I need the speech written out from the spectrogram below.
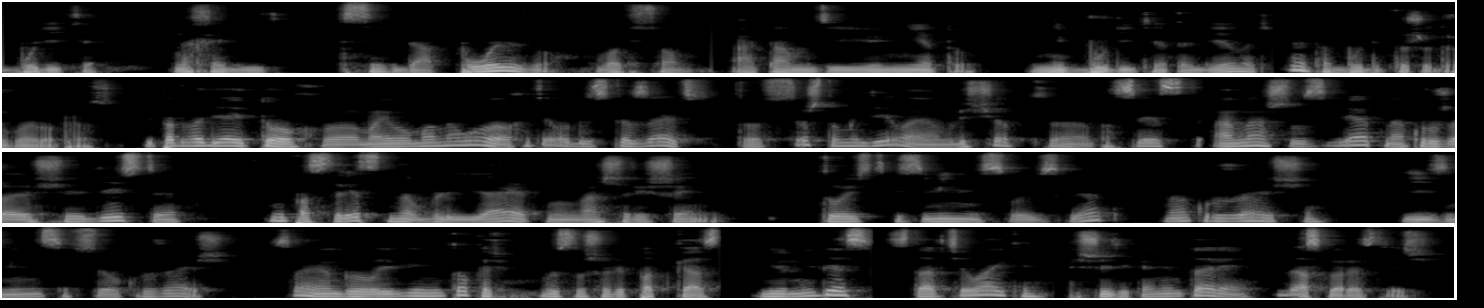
будете находить всегда пользу во всем, а там, где ее нету, не будете это делать, это будет уже другой вопрос. И подводя итог э, моего монолога, хотел бы сказать, что все, что мы делаем, влечет э, последствия, а наш взгляд на окружающее действие непосредственно влияет на наше решение. То есть изменить свой взгляд на окружающее и изменится все окружающее. С вами был Евгений Токарь. Вы слушали подкаст «Мир небес». Ставьте лайки, пишите комментарии. До скорой встречи.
